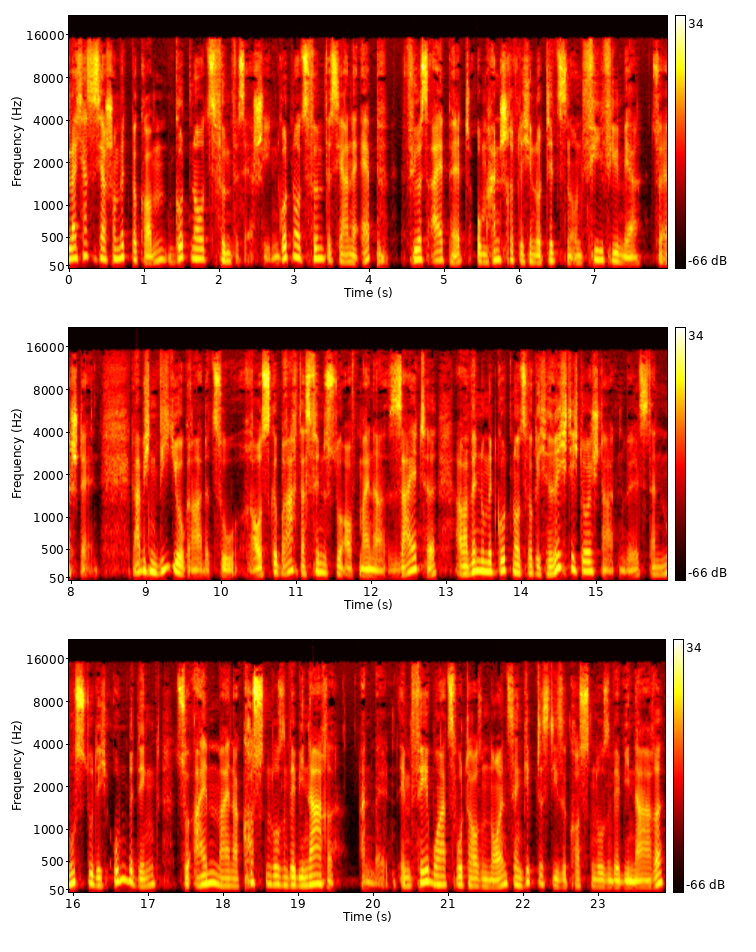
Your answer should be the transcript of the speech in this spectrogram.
Vielleicht hast du es ja schon mitbekommen, GoodNotes 5 ist erschienen. GoodNotes 5 ist ja eine App fürs iPad, um handschriftliche Notizen und viel, viel mehr zu erstellen. Da habe ich ein Video geradezu rausgebracht, das findest du auf meiner Seite. Aber wenn du mit GoodNotes wirklich richtig durchstarten willst, dann musst du dich unbedingt zu einem meiner kostenlosen Webinare anmelden. Im Februar 2019 gibt es diese kostenlosen Webinare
